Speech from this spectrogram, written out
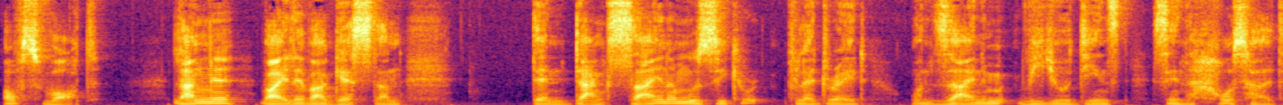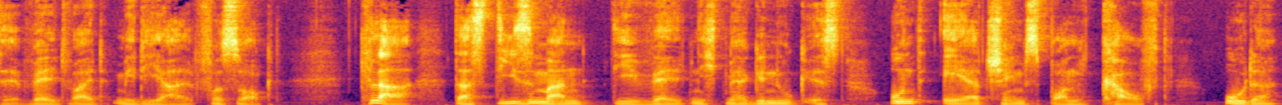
aufs Wort. Langeweile war gestern denn dank seiner Musik-Flatrate und seinem Videodienst sind Haushalte weltweit medial versorgt. Klar, dass diesem Mann die Welt nicht mehr genug ist und er James Bond kauft oder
